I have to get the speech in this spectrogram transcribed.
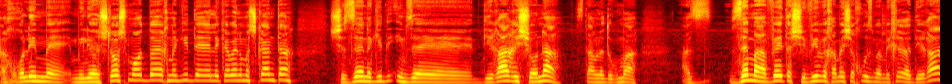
אנחנו יכולים אה, מיליון שלוש מאות בערך, נגיד, אה, לקבל משכנתה, שזה נגיד, אם זה דירה ראשונה, סתם לדוגמה, אז זה מהווה את ה-75% ממחיר הדירה.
